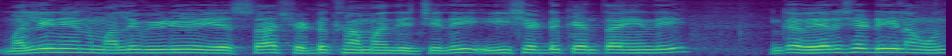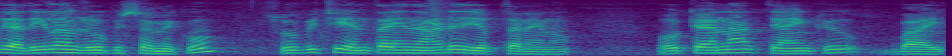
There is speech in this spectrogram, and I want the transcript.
మళ్ళీ నేను మళ్ళీ వీడియో చేస్తా. షెడ్డుకు సంబంధించింది. ఈ షెడ్కి ఎంత అయింది? ఇంకా వేరే షెడ్ ఇలా ఉంది. అది ఇలా చూపిస్తాను మీకు. చూపించి ఎంత అయింది అనేది చెప్తాను నేను. ఓకే అన్న. థ్యాంక్ యూ బాయ్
